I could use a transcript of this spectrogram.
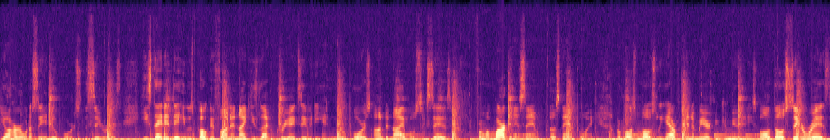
Y'all heard what I said, Newports, the cigarettes. He stated that he was poking fun at Nike's lack of creativity and Newport's undeniable success from a marketing uh, standpoint across mostly African American communities. Although cigarettes,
